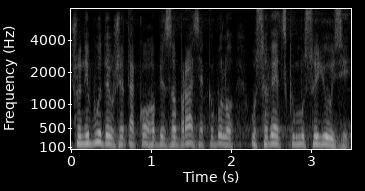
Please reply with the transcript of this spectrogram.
що не буде вже такого безобразя, як було у Совєтському Союзі.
